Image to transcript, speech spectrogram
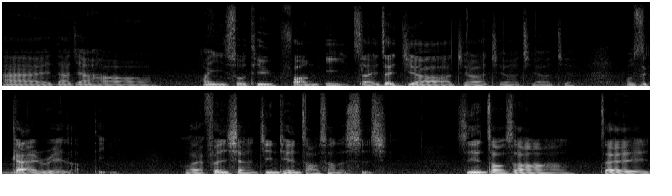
嗨，大家好，欢迎收听防疫宅在家家家家家，我是盖瑞老弟，我来分享今天早上的事情。今天早上在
